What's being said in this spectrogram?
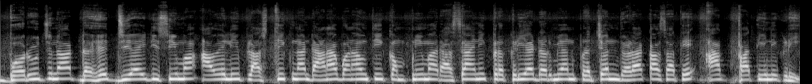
ભરૂચના દહેજ જીઆઈડીસીમાં આવેલી પ્લાસ્ટિકના દાણા બનાવતી કંપનીમાં રાસાયણિક પ્રક્રિયા દરમિયાન પ્રચંડ ધડાકા સાથે આગ ફાટી નીકળી.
